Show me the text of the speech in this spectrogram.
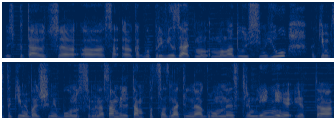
То есть пытаются э, э, как бы привязать мол- молодую семью какими-то такими большими бонусами. На самом деле там подсознательное огромное стремление это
